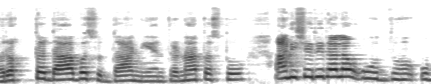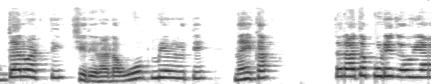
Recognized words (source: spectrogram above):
रक्तदाबसुद्धा नियंत्रणात असतो आणि शरीराला उद उबदार वाटते. शरीराला ऊब मिळते नाही का? तर आता पुढे जाऊया.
